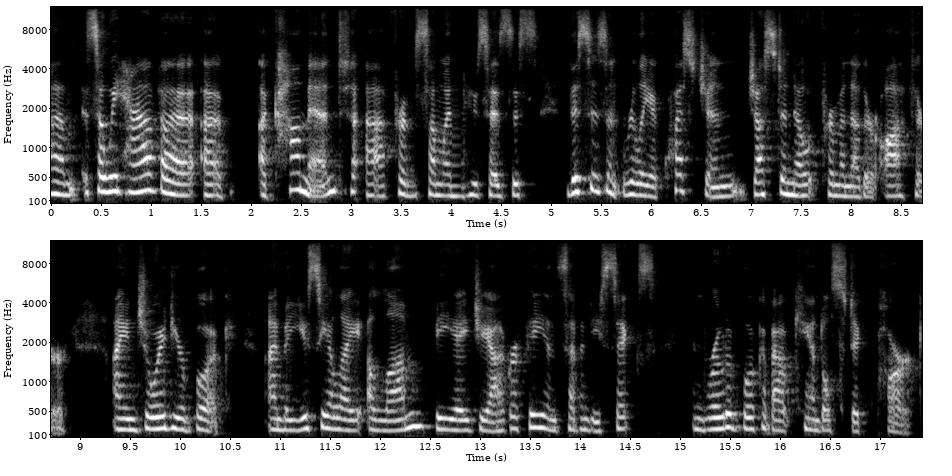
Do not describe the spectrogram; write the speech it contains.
Um, so we have a, a, a comment uh, from someone who says this, this isn't really a question, just a note from another author. I enjoyed your book. I'm a UCLA alum, BA Geography in 76, and wrote a book about Candlestick Park.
